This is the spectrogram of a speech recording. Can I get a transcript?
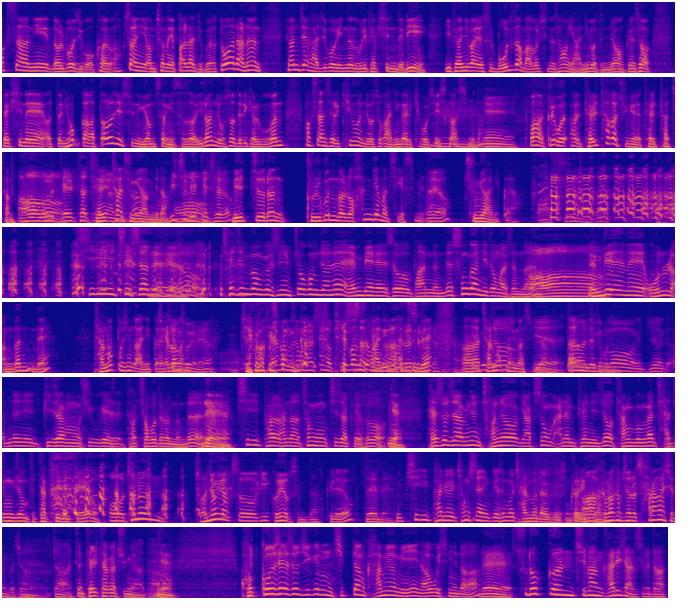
확산이 넓어지고 그 확산이 엄청나게 빨라지고요. 또 하나는 현재 가지고 있는 우리 백신들이 이 변이 바이러스를 모두 다 막을 수 있는 상황이 아니거든요. 그래서 백신의 어떤 효과가 떨어질 수 있는 위험성이 있어서 이런 요소들이 결국은 확산세를 키우는 요소가 아닌가 이렇게 볼 수 있을 것 같습니다. 네. 아, 그리고 델타가 중요해요. 델타 참. 아, 오늘 델타 델타 중요합니다. 밑줄 몇개 어. 쳐요? 밀줄은 굵은 걸로 한 개만 치겠습니다. 왜요? 중요하니까요. 7273님께서 최진봉 교수님 조금 전에 MBN에서 봤는데 순간 이동하셨나요? 아, MBN에 오늘 안 갔는데 잘못 보신 거 아닐까요? 재방송이네요. 재방송 재방송을 할 수는 없죠. 재방송 아닌 것 그렇습니까? 같은데 아, 잘못 저, 보신 것 같습니다. 예, 다른 자, 데서 지금. 뭐, 저, 완전히 비상 시국에 더 접어들었는데. 네. 728 하나 청취자께서. 예. 배 소장님 저녁 약속 많은 편이죠. 당분간 자중 좀 부탁드릴게요. 어, 저는 저녁 약속이 거의 없습니다. 그래요? 네네. 그럼 7281 청취자님께서 뭘 잘못 알고 계신 거예요? 그러니까. 아, 그만큼 저를 사랑하시는 거죠. 자, 하여튼 델타가 중요하다. 예. 곳곳에서 지금 집단 감염이 나오고 있습니다. 네, 수도권 지방 가리지 않습니다.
